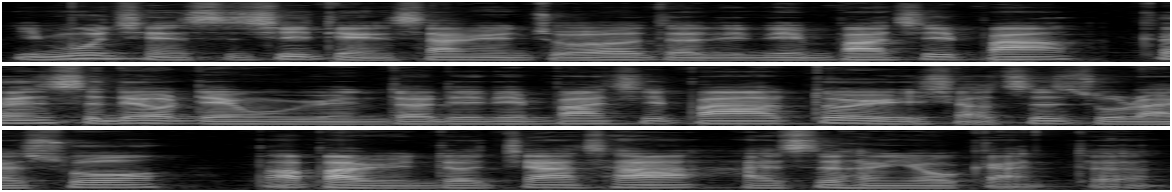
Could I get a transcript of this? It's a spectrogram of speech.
以目前十七点三元左右的零零八七八，跟十六点五元的零零八七八，对于小资主来说，八百元的价差还是很有感的。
